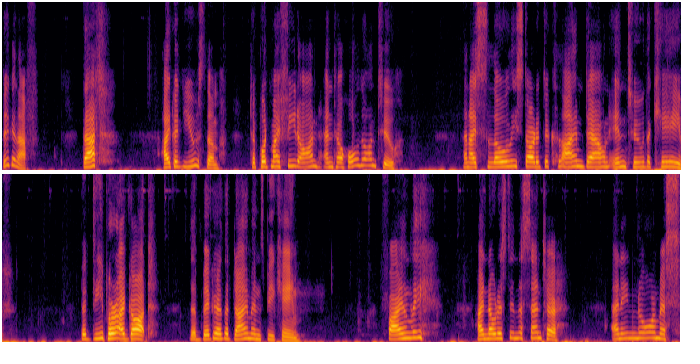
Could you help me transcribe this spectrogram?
big enough that I could use them to put my feet on and to hold on to. And I slowly started to climb down into the cave. The deeper I got, the bigger the diamonds became. Finally, I noticed in the center an enormous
